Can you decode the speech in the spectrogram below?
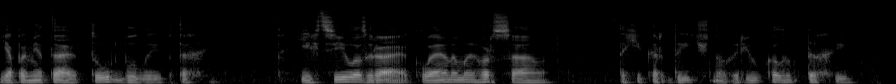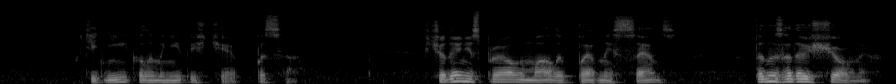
Я пам'ятаю, тут були птахи. Їх ціла зграя кленами горсала, тахікардично грюкали в дахи. В ті дні, коли мені ти ще писав. Щоденні справи мали певний сенс, та не згадаю, що в них,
